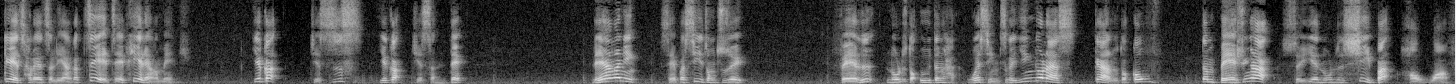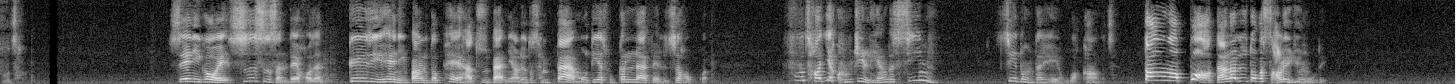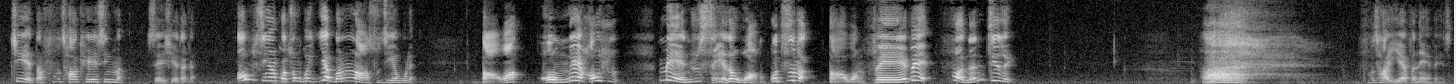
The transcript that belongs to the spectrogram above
改出来这两个最最漂亮的美女，一个叫思思，一个叫陈丹。两个人侪被选中之后，范蠡拿入到安顿海，为寻子个音乐老师加入到歌舞。等培训后，随也拿入西北好王府场。三年高位，世事承担好人。甘前海人帮刘到配合举办，让刘到乘白马电车跟来返了之后国。夫差一看见两个仙女，激动得闲话讲不出，当场抱打了刘到个沙漏群下头。见得夫差开心嘛，才晓得个。欧相国总归一本老书接下来，大王红颜好书，美女才是亡国之物，大王万万不能接受。唉，夫差也不难为情。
